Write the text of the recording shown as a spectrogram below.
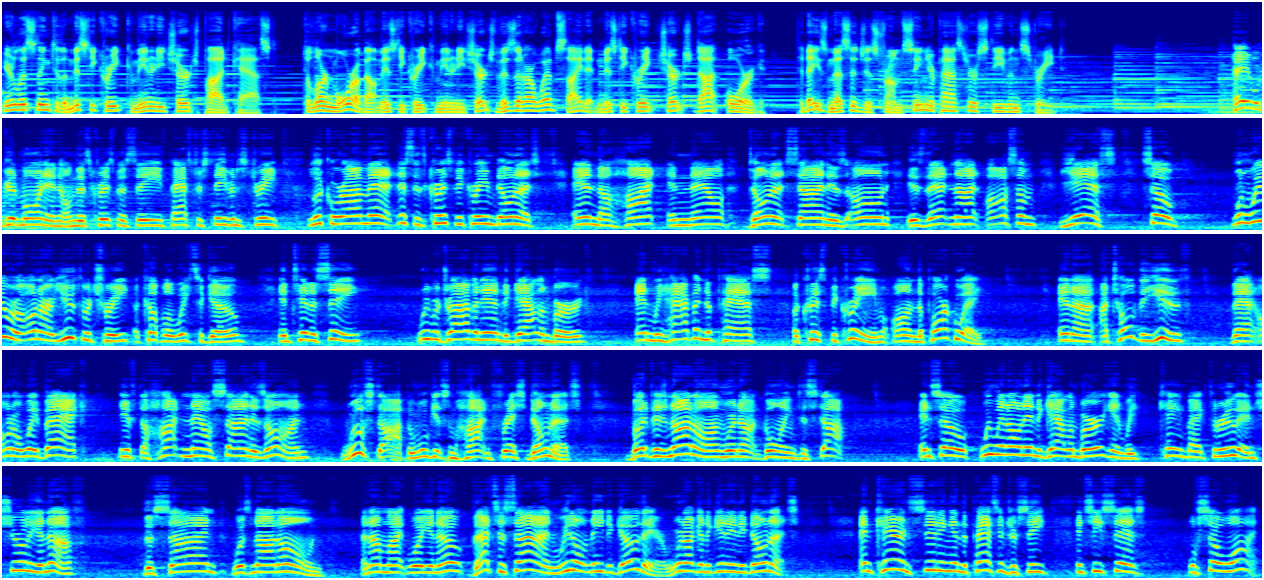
You're listening to the Misty Creek Community Church podcast. To learn more about Misty Creek Community Church, visit our website at mistycreekchurch.org. Today's message is from Senior Pastor Stephen Street. Hey, well, good morning on this Christmas Eve. Pastor Stephen Street, look where I'm at. This is Krispy Kreme Donuts, and the hot and now donut sign is on. Is that not awesome? Yes. So, when we were on our youth retreat a couple of weeks ago in Tennessee, we were driving into Gatlinburg, and we happened to pass a Krispy Kreme on the parkway. And I, I told the youth that on our way back, if the hot and now sign is on, we'll stop and we'll get some hot and fresh donuts. But if it's not on, we're not going to stop. And so we went on into Gatlinburg and we came back through, and surely enough, the sign was not on. And I'm like, well, you know, that's a sign. We don't need to go there. We're not going to get any donuts. And Karen's sitting in the passenger seat and she says, well, so what?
